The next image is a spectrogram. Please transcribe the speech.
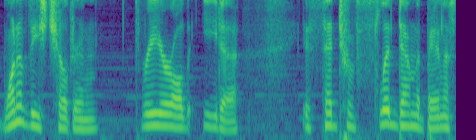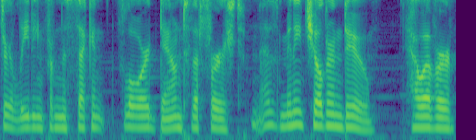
One of these children, three year old Ida, is said to have slid down the banister leading from the second floor down to the first, as many children do. However,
